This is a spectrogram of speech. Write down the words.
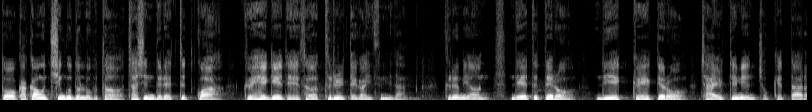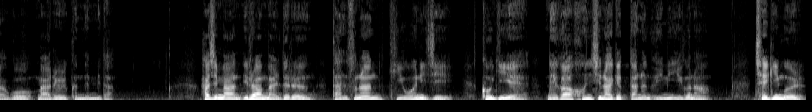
또 가까운 친구들로부터 자신들의 뜻과 계획에 대해서 들을 때가 있습니다. 그러면 내 뜻대로, 네 계획대로 잘 되면 좋겠다라고 말을 건넵니다. 하지만 이러한 말들은 단순한 기원이지 거기에 내가 헌신하겠다는 의미이거나 책임을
